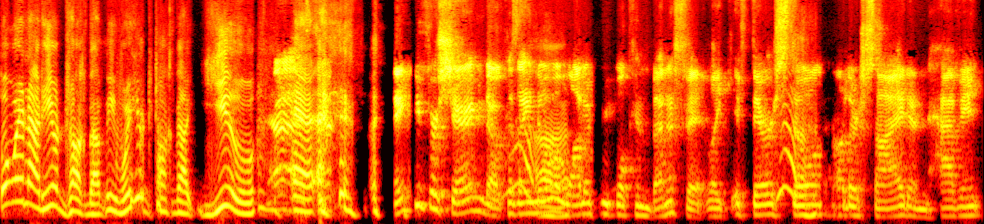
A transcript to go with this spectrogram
But we're not here to talk about me. We're here to talk about you. Yes, and, thank you for sharing though because i know a lot of people can benefit like if they're yeah. still on the other side and haven't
